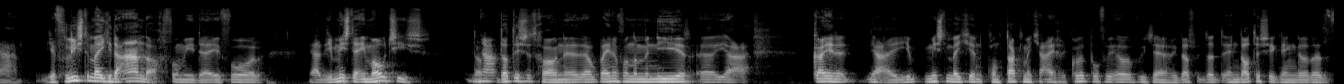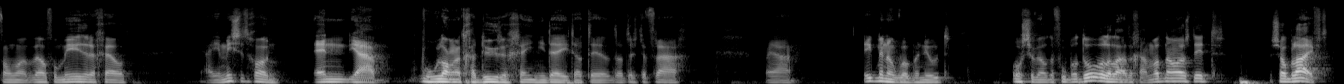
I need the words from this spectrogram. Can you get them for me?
Ja, je verliest een beetje de aandacht voor mijn idee. Voor, ja, je mist de emoties. Dat, Ja. dat is het gewoon. Eh, op een of andere manier, eh, ja, kan je, ja, je mist een beetje een contact met je eigen club of, of iets dergelijks. Dat, dat, en dat is, ik denk dat dat van, wel voor meerdere geldt. Ja, je mist het gewoon. En ja, hoe lang het gaat duren, geen idee. Dat, eh, dat is de vraag. Maar ja, ik ben ook wel benieuwd of ze wel de voetbal door willen laten gaan. Wat nou als dit zo blijft?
